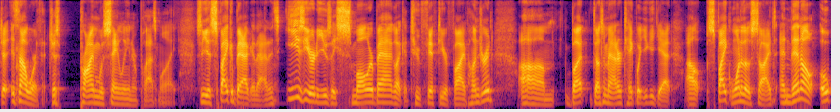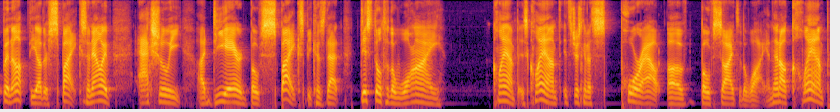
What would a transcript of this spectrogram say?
it's not worth it. Just prime with saline or PlasmaLyte. So you spike a bag of that. And it's easier to use a smaller bag like a 250 or 500, um, but doesn't matter. Take what you could get. I'll spike one of those sides and then I'll open up the other spike. So now I've actually uh, de-aired both spikes because that distal to the Y clamp is clamped. It's just going to pour out of both sides of the Y. And then I'll clamp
